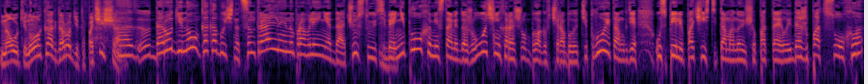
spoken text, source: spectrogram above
науки. Ну а как, дороги-то почищены? А, э, Дороги, ну, как обычно, центральные направления, да, чувствуют себя неплохо, местами даже очень хорошо, благо вчера было тепло, и там, где успели почистить, там оно еще подтаяло и даже подсохло,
